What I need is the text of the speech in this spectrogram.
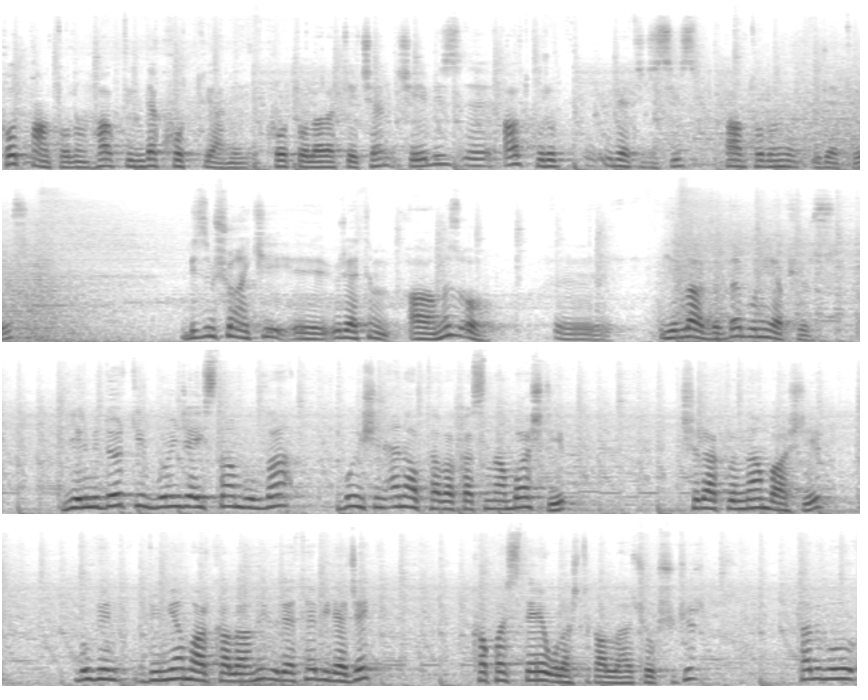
Kot pantolon, halk dilinde kot yani kot olarak geçen şeyi biz e, alt grup üreticisiyiz. Pantolonu üretiyoruz. Bizim şu anki e, üretim ağımız o. E, yıllardır da bunu yapıyoruz. 24 yıl boyunca İstanbul'da bu işin en alt tabakasından başlayıp, çıraklığından başlayıp, bugün dünya markalarını üretebilecek kapasiteye ulaştık Allah'a çok şükür. Tabii bu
